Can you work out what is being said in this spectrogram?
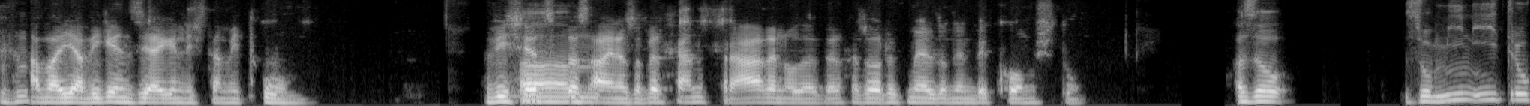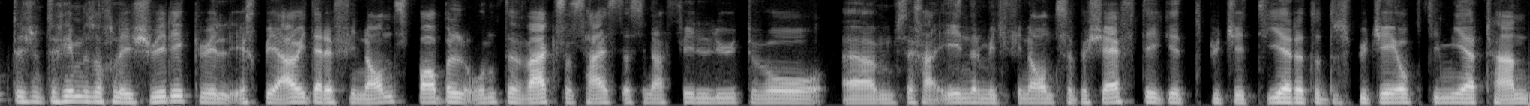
Mhm. Aber ja, wie gehen sie eigentlich damit um? Wie schätzt du das ähm. ein? Also welche Anfragen oder welche so Rückmeldungen bekommst du? Also so mein Eindruck, das ist natürlich immer so ein bisschen schwierig, weil ich bin auch in dieser Finanzbubble unterwegs. Das heißt, das sind auch viele Leute, die ähm, sich auch eher mit Finanzen beschäftigen, budgetieren oder das Budget optimiert haben.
